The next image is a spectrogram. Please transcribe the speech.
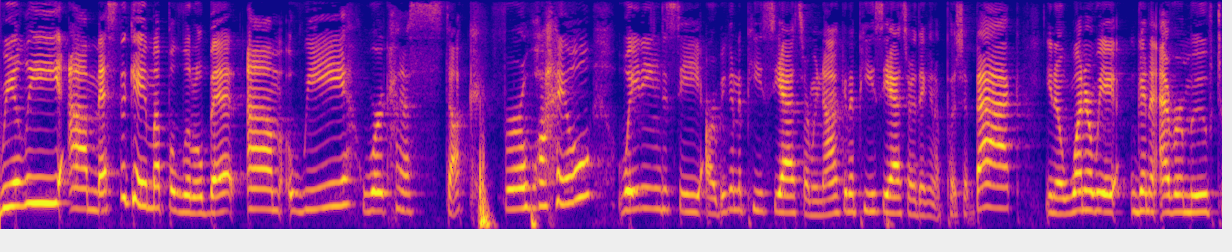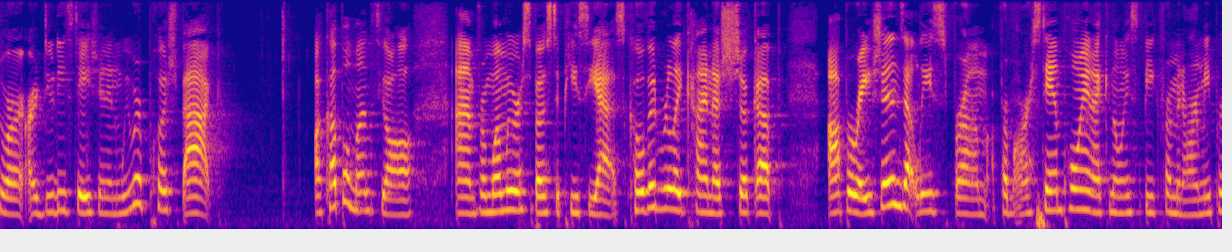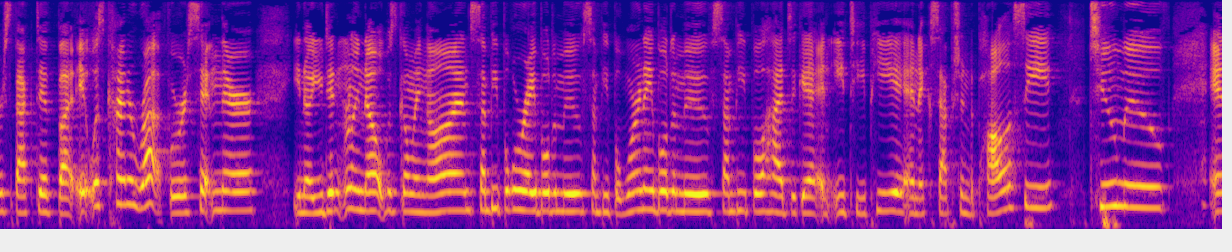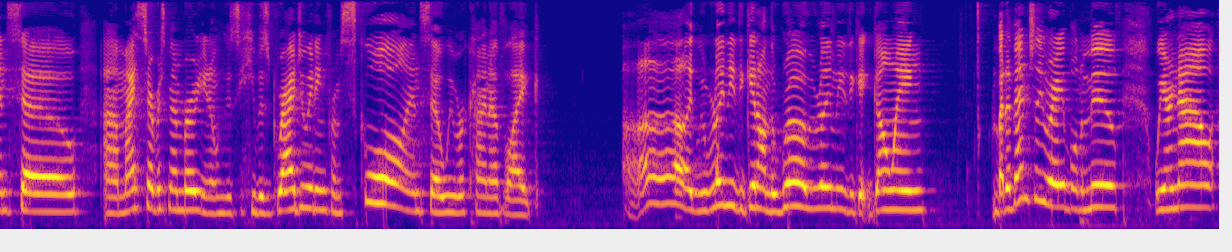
really uh, messed the game up a little bit. Um, we were kind of stuck for a while waiting to see are we going to PCS? Are we not going to PCS? Are they going to push it back? You know, when are we going to ever move to our, our duty station? And we were pushed back a couple months, y'all, um, from when we were supposed to PCS. COVID really kind of shook up operations at least from from our standpoint. I can only speak from an army perspective but it was kind of rough. We were sitting there you know you didn't really know what was going on. Some people were able to move some people weren't able to move. Some people had to get an etp an exception to policy to move. And so um, my service member you know he was, he was graduating from school and so we were kind of like uh, like we really need to get on the road. We really need to get going. But eventually we we're able to move. We are now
